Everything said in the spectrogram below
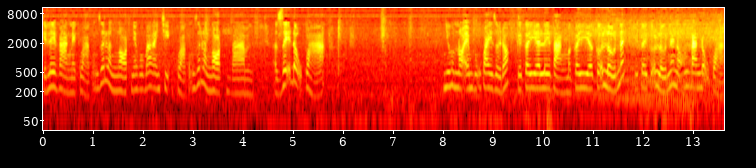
Cái lê vàng này quả cũng rất là ngọt nha cô bác anh chị quả cũng rất là ngọt và à, dễ đậu quả. Như hôm nọ em cũng quay rồi đó cái cây à, lê vàng mà cây à, cỡ lớn đấy cái cây cỡ lớn này nó cũng đang đậu quả.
